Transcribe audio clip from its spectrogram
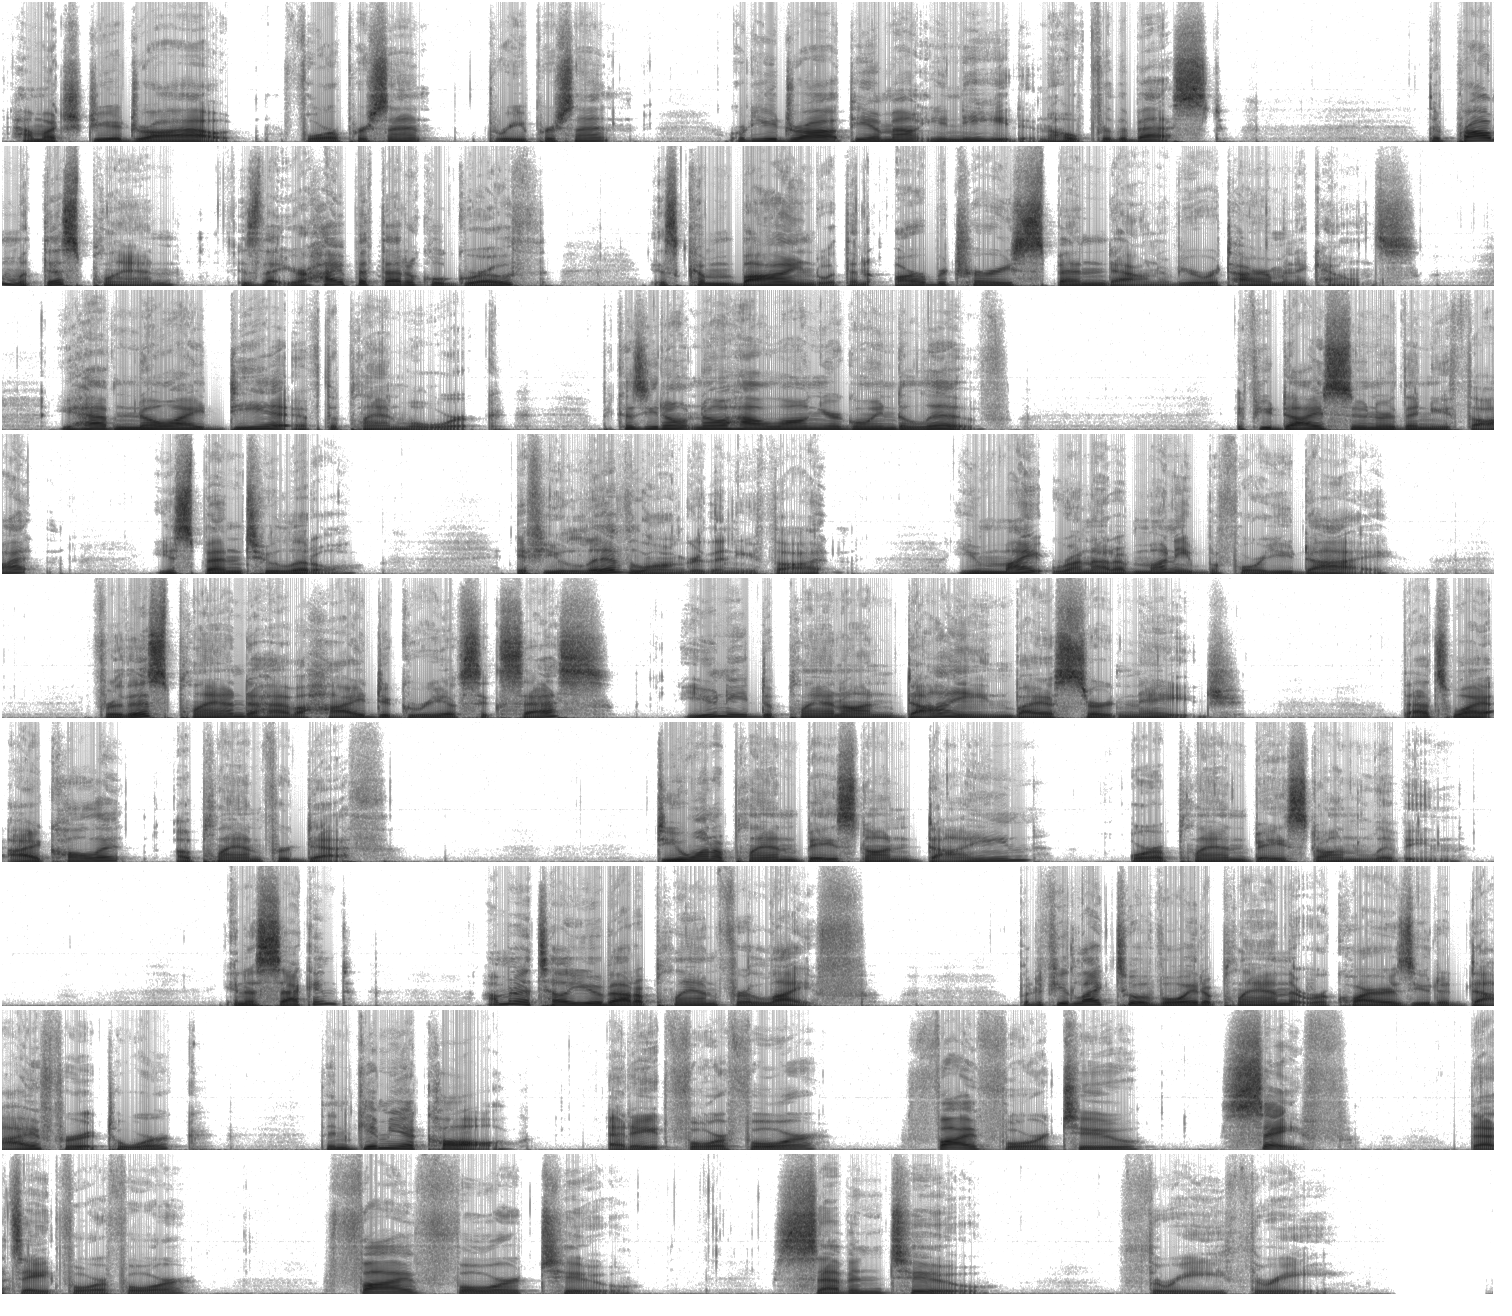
How much do you draw out? 4%? 3%? Or do you draw out the amount you need and hope for the best? The problem with this plan is that your hypothetical growth is combined with an arbitrary spend down of your retirement accounts. You have no idea if the plan will work because you don't know how long you're going to live. If you die sooner than you thought, you spend too little. If you live longer than you thought, you might run out of money before you die. For this plan to have a high degree of success, you need to plan on dying by a certain age. That's why I call it a plan for death. Do you want a plan based on dying or a plan based on living? In a second, I'm going to tell you about a plan for life. But if you'd like to avoid a plan that requires you to die for it to work, then give me a call at 844 542 SAFE. That's 844 542 7233.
